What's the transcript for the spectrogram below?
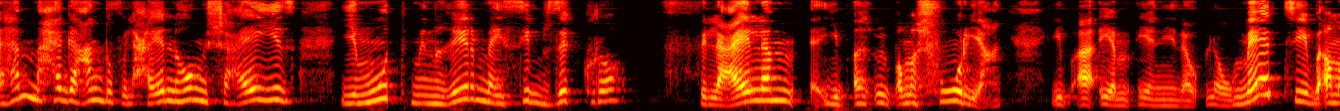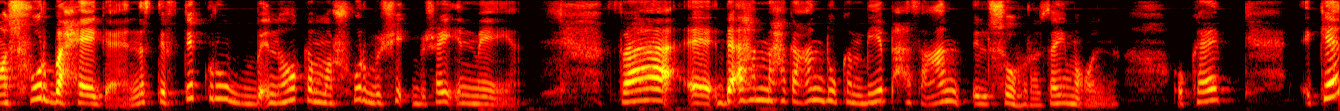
أهم حاجة عنده في الحياة إن هو مش عايز يموت من غير ما يسيب ذكرى في العالم يبقى يبقى مشهور يعني. يبقى يعني لو لو مات يبقى مشهور بحاجة يعني. الناس تفتكره بإن هو كان مشهور بشيء بشيء ما يعني. فده أهم حاجة عنده كان بيبحث عن الشهرة زي ما قلنا. okay؟ كان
